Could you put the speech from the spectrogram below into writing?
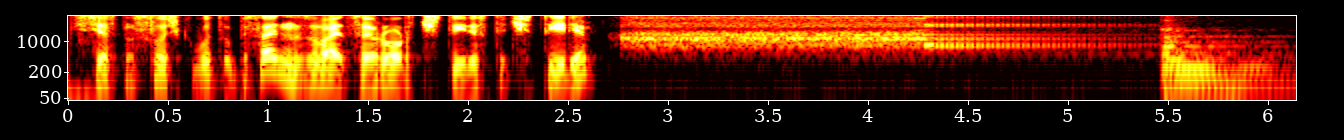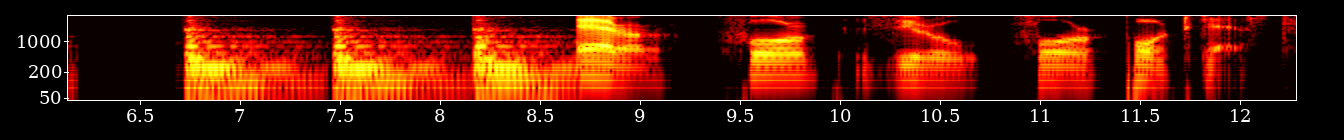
естественно, ссылочка будет в описании, называется Error 404. Error 404 Podcast.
